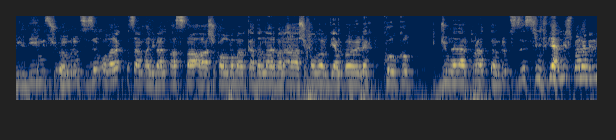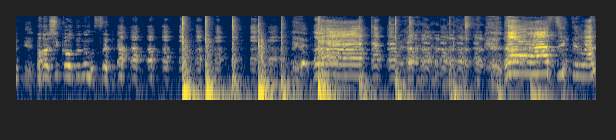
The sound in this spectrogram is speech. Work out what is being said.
bildiğimiz şu ömrüm sizin olarak mı sen hani ben asla aşık olmam kadınlar bana aşık olur diyen böyle kul kul cümleler kuran ömrüm sizin şimdi gelmiş bana birinin aşık olduğunu mu söyle? Aa, Siktir lan.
